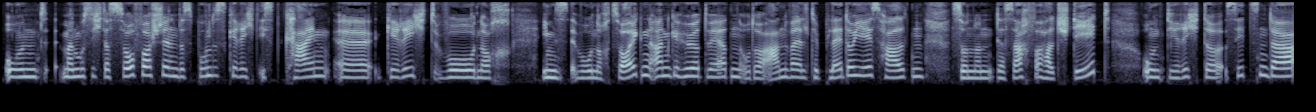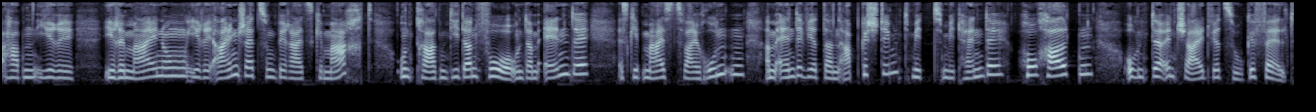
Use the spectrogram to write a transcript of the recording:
Und man muss sich das so vorstellen: Das Bundesgericht ist kein äh, Gericht, wo noch im, wo noch Zeugen angehört werden oder Anwälte Plädoyers halten, sondern der Sachverhalt steht und die Richter sitzen da, haben ihre, ihre Meinung, ihre Einschätzung bereits gemacht und tragen die dann vor. Und am Ende, es gibt meist zwei Runden, am Ende wird dann abgestimmt mit, mit Hände hochhalten und der Entscheid wird so gefällt.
